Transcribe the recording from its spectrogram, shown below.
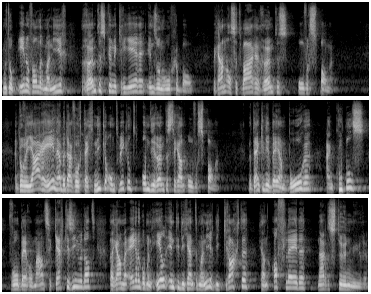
moeten we op een of andere manier ruimtes kunnen creëren in zo'n hoog gebouw. We gaan als het ware ruimtes overspannen. En door de jaren heen hebben we daarvoor technieken ontwikkeld om die ruimtes te gaan overspannen. We denken hierbij aan bogen en koepels Bijvoorbeeld bij Romaanse kerken zien we dat. Daar gaan we eigenlijk op een heel intelligente manier die krachten gaan afleiden naar de steunmuren.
